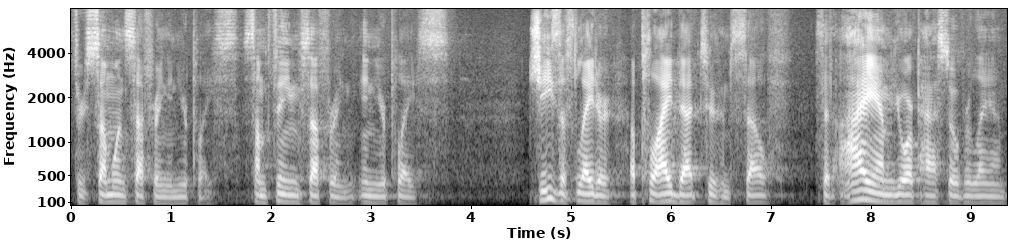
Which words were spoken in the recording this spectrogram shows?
through someone suffering in your place, something suffering in your place. Jesus later applied that to himself. Said, I am your Passover lamb,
